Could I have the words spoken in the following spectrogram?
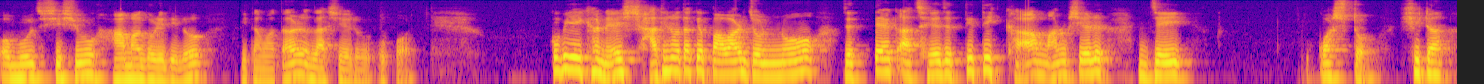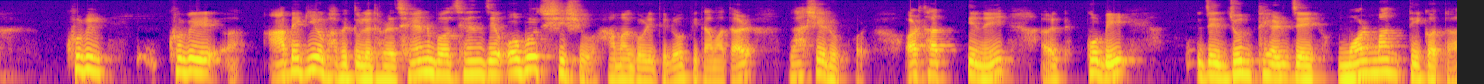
অবুজ শিশু হামাগুড়ি দিল পিতামাতার লাশের উপর। কবি এখানে স্বাধীনতাকে পাওয়ার জন্য যে ত্যাগ আছে, যে তিতিক্ষা মানুষের যেই কষ্ট, সেটা খুবই খুবই আবেগীয়ভাবে তুলে ধরেছেন। বলছেন যে অবুজ শিশু হামাগুড়ি দিল পিতামাতার লাশের উপর। অর্থাৎ তিনি কবি যে যুদ্ধের যে মর্মান্তিকতা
